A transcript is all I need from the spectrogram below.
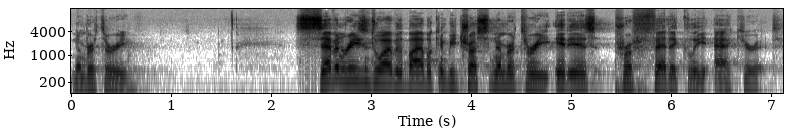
Number three. Seven reasons why the Bible can be trusted. Number three, it is prophetically accurate.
